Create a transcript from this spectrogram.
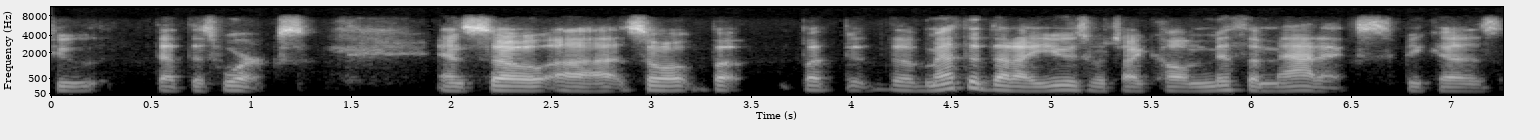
to that this works. And so, uh, so, but, but the, method that I use, which I call mythematics, because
